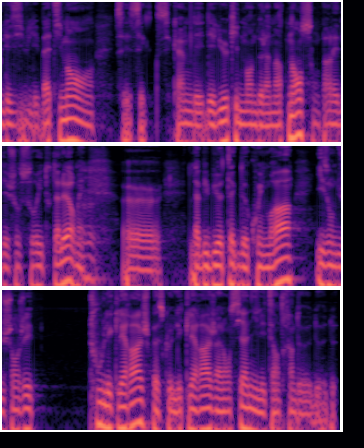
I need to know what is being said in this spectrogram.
ou les, les bâtiments, c'est c'est- c'est quand même des, des lieux qui demandent de la maintenance. On parlait des chauves-souris tout à l'heure, mais Mhm. euh, la bibliothèque de Coimbra, ils ont dû changer tout l'éclairage parce que l'éclairage à l'ancienne, il était en train de, de, de-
